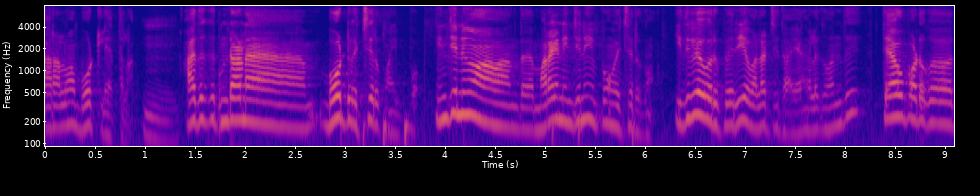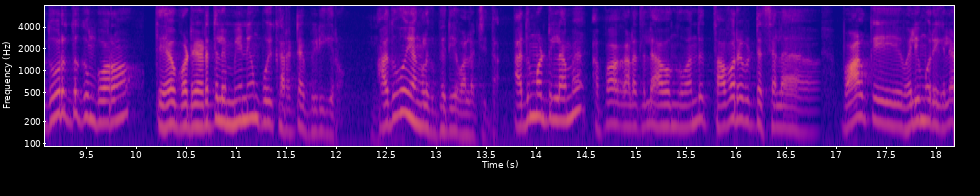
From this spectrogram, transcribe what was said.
தாராளமாக போட்டில் ஏற்றலாம் அதுக்கு உண்டான போட் வச்சுருக்கோம் இப்போ. இன்ஜினும் அந்த மரைன் இன்ஜினும் இப்போ வச்சுருக்கோம். இதுவே ஒரு பெரிய வளர்ச்சி தான். எங்களுக்கு வந்து தேவைப்பட தூரத்துக்கும் போகிறோம் தேவைப்பட்ட இடத்துல மீனும் போய் கரெக்டாக பிடிக்கிறோம். அதுவும் எங்களுக்கு பெரிய வளர்ச்சி தான். அது மட்டும் இல்லாமல் அப்பா காலத்தில் அவங்க வந்து தவற விட்ட சில வாழ்க்கை வழிமுறைகளை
